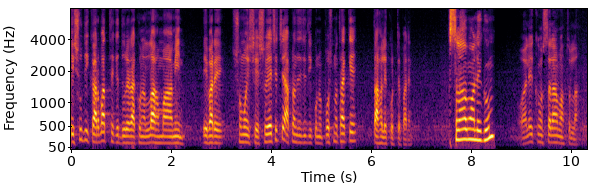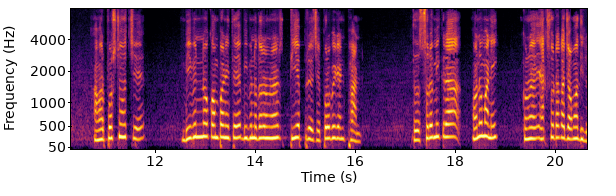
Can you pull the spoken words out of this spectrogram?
এই সুদি কারবার থেকে দূরে রাখুন। আল্লাহ আমিন। এবারে সময় শেষ হয়ে এসেছে। আপনাদের যদি কোনো প্রশ্ন থাকে তাহলে করতে পারেন। আসসালামু আলাইকুম। ওয়ালাইকুম আসসালাম রহমতুল্লাহ। আমার প্রশ্ন হচ্ছে বিভিন্ন কোম্পানিতে বিভিন্ন ধরনের পিএফ রয়েছে প্রভিডেন্ট ফান্ড তো শ্রমিকরা আনুমানিক কোনো একশো টাকা জমা দিল।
